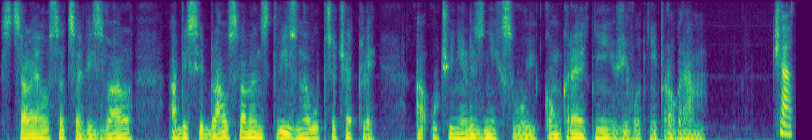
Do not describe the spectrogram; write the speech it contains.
z celého srdce vyzval, aby si blahoslavenství znovu přečetli a učinili z nich svůj konkrétní životní program. Čat.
